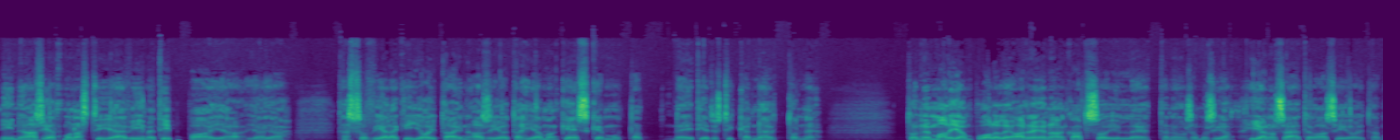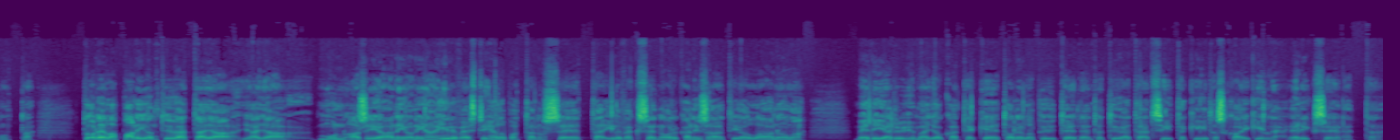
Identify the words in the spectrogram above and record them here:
niin ne asiat monasti jää viime tippaan ja, ja, ja tässä on vieläkin joitain asioita hieman kesken, mutta ne ei tietystikään näy tonne, tonne Maljan puolelle areenaan katsojille, että ne on semmoisia hienosäätöasioita, mutta todella paljon työtä ja, ja, ja mun asiaani on ihan hirveästi helpottanut se, että Ilveksen organisaatiolla on oma mediaryhmä, joka tekee todella pyyteetöntä työtä, että siitä kiitos kaikille erikseen, että,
